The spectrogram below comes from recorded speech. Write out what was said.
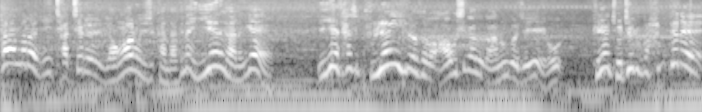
사람들은 이 자체를 영화로 인식한다. 근데 이해는 가는 게 이게 사실 분량이 길어서 9시간으로 나눈 거지. 어, 그냥 보면 한 편에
